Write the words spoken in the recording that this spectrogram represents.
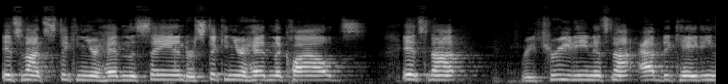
It's not sticking your head in the sand or sticking your head in the clouds. It's not retreating. It's not abdicating.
